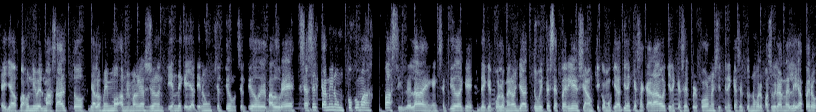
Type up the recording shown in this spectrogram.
eh, ya vas a un nivel más alto, ya los mismos, la misma organización entiende que ya tiene un sentido, un sentido de madurez, se hace el camino un poco más fácil, ¿verdad? En el sentido de que, de que por lo menos ya tuviste esa experiencia, aunque como quiera tienes que sacar algo, tienes que hacer performance y tienes que hacer tus números para subir a la liga, pero,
